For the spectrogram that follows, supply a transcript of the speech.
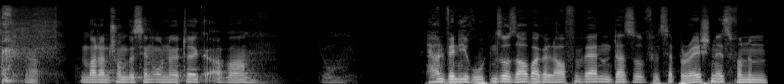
ja. war dann schon ein bisschen unnötig, aber jo. Ja, und wenn die Routen so sauber gelaufen werden und das so viel Separation ist von einem,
